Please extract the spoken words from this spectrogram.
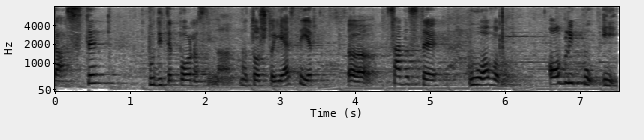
da ste, budite ponosni na, na to što jeste, jer uh, sada ste u ovom obliku i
